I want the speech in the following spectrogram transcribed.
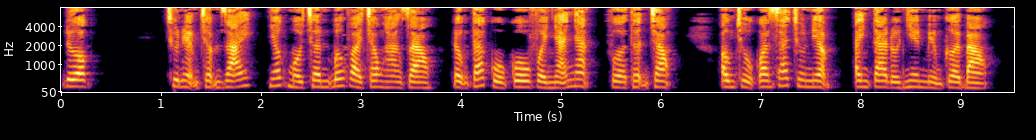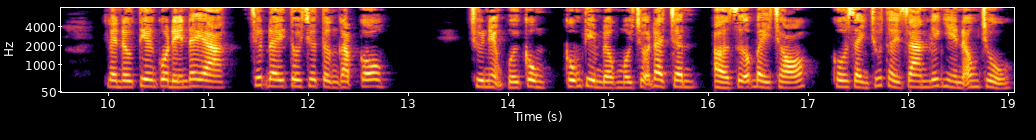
được. Chu Niệm chậm rãi, nhấc một chân bước vào trong hàng rào, động tác của cô vừa nhã nhặn vừa thận trọng. Ông chủ quan sát Chu Niệm, anh ta đột nhiên mỉm cười bảo, lần đầu tiên cô đến đây à, trước đây tôi chưa từng gặp cô. Chu Niệm cuối cùng cũng tìm được một chỗ đặt chân ở giữa bầy chó, cô dành chút thời gian liếc nhìn ông chủ.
